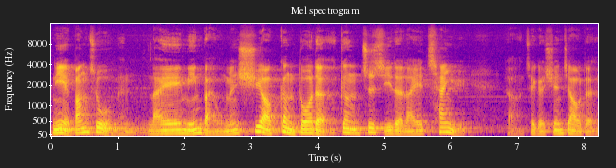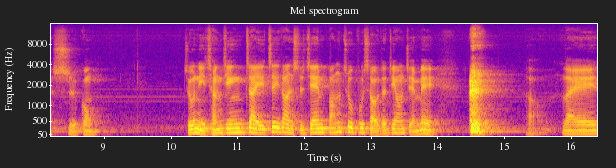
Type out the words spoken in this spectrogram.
你也帮助我们来明白，我们需要更多的、更积极的来参与啊这个宣教的事工。主，你曾经在这段时间帮助不少的弟兄姐妹，啊，来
